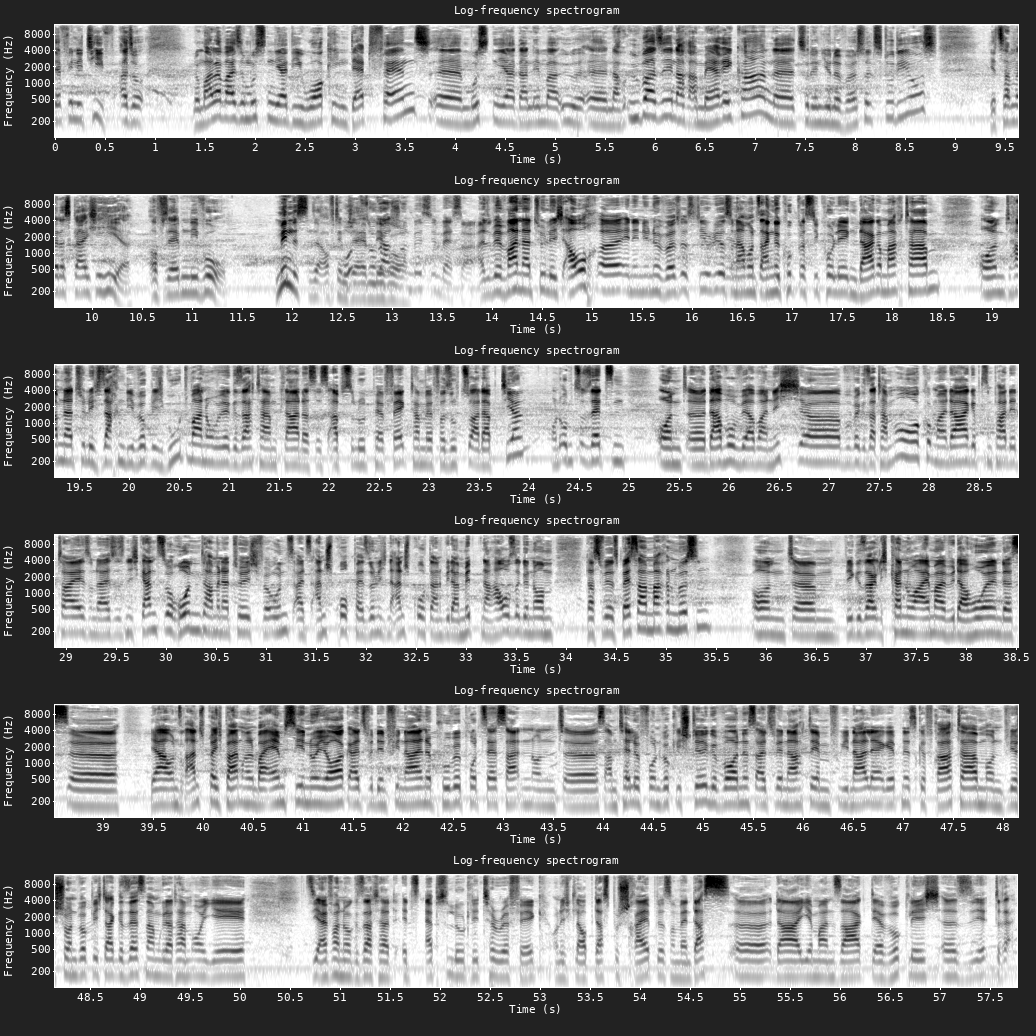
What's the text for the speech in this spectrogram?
definitiv. Also normalerweise mussten ja die Walking Dead Fans äh, mussten ja dann immer äh, nach Übersee, nach Amerika, äh, zu den Universal Studios. Jetzt haben wir das gleiche hier, auf selben Niveau. Mindestens auf demselben und sogar Niveau. schon ein bisschen besser. Also wir waren natürlich auch äh, in den Universal Studios und haben uns angeguckt, was die Kollegen da gemacht haben und haben natürlich Sachen, die wirklich gut waren, wo wir gesagt haben, klar, das ist absolut perfekt, haben wir versucht zu adaptieren und umzusetzen und äh, da, wo wir aber nicht, äh, wo wir gesagt haben, oh, guck mal, da gibt es ein paar Details und da ist es nicht ganz so rund, haben wir natürlich für uns als Anspruch, persönlichen Anspruch dann wieder mit nach Hause genommen, dass wir es besser machen müssen und ähm, wie gesagt, ich kann nur einmal wiederholen, dass äh, ja, unsere Ansprechpartnerin bei MC in New York, als wir den finalen Approval-Prozess hatten und äh, es am Telefon wirklich still geworden ist, als wir nach dem Finalergebnis gefragt haben und wir schon wirklich da gesessen haben und gedacht haben, oh je, sie einfach nur gesagt hat, it's absolutely terrific. Und ich glaube, das beschreibt es. Und wenn das äh, da jemand sagt, der wirklich äh,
